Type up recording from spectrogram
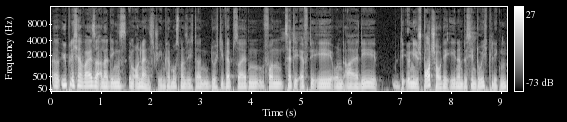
äh, üblicherweise allerdings im Online-Stream. Da muss man sich dann durch die Webseiten von zdf.de und ARD, nee, sportschau.de ein bisschen durchklicken.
